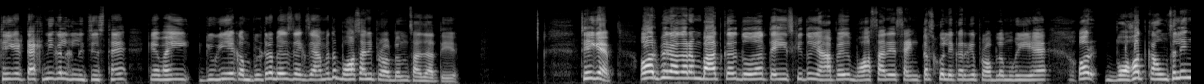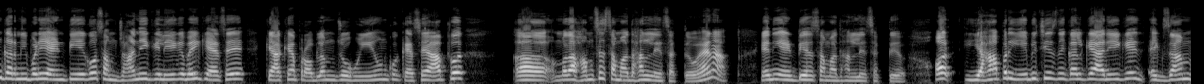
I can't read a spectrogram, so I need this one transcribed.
ठीक है टेक्निकल ग्लिचेस थे कि भाई, क्योंकि ये कंप्यूटर बेस्ड एग्ज़ाम है तो बहुत सारी प्रॉब्लम्स आ जाती है। ठीक है? और फिर अगर हम बात करें 2023 की तो यहाँ पे बहुत सारे सेंटर्स को लेकर के प्रॉब्लम हुई है और बहुत काउंसलिंग करनी पड़ी एनटीए को समझाने के लिए कि भाई कैसे क्या क्या प्रॉब्लम जो हुई है, उनको कैसे आप मतलब हमसे समाधान ले सकते हो, है ना? यानी एनटीए से समाधान ले सकते हो। और यहाँ पर ये भी चीज़ निकल के आ रही है कि एग्ज़ाम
